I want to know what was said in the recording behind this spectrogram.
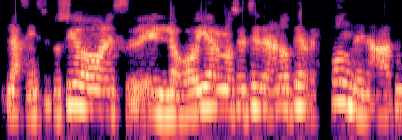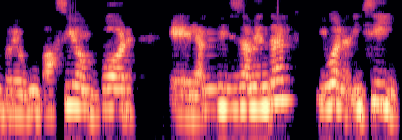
las instituciones, eh, los gobiernos, etcétera, no te responden a tu preocupación por eh, la crisis ambiental. Y bueno, y sí,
